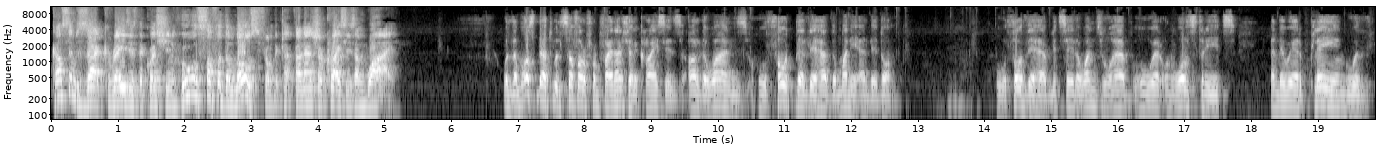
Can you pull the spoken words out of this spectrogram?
Qasim Zak raises the question who will suffer the most from the financial crisis and why? Well, the most that will suffer from financial crisis are the ones who thought that they have the money and they don't. Who thought they have, let's say, the ones who have who were on Wall Streets and they were playing with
